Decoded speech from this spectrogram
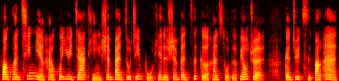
放宽青年和婚育家庭申办租金补贴的身份资格和所得标准。根据此方案，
